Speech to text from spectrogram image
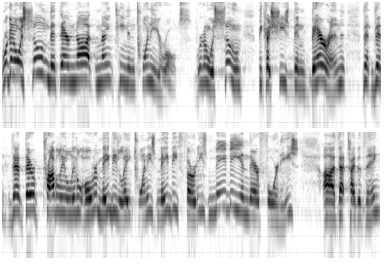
We're going to assume that they're not 19 and 20 year olds. We're going to assume because she's been barren that, that, that they're probably a little older, maybe late 20s, maybe 30s, maybe in their 40s, uh, that type of thing.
